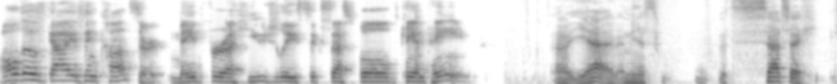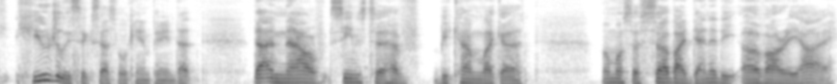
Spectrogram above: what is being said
all those guys in concert made for a hugely successful campaign. Uh, yeah, I mean it's it's such a hugely successful campaign that that now seems to have become like a almost a sub identity of REI.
